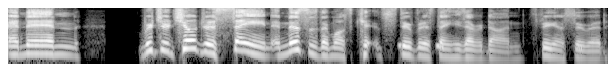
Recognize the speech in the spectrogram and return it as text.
and then Richard Childress saying, and this is the most ki- stupidest thing he's ever done. Speaking of stupid,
